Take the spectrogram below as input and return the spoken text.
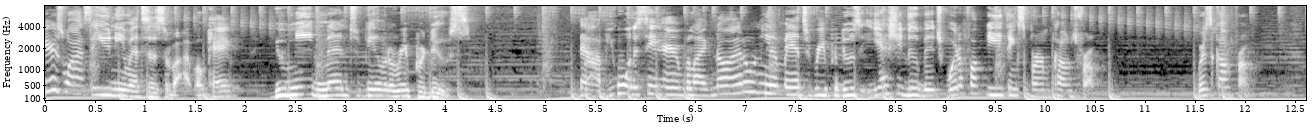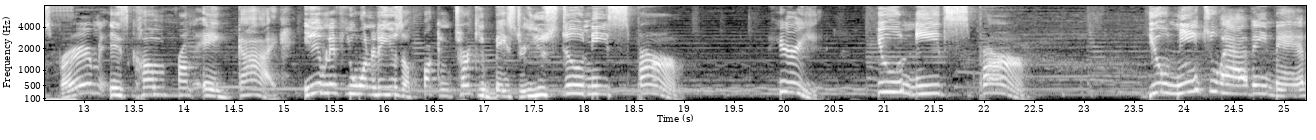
here's why I say you need men to survive, okay? You need men to be able to reproduce. Now, if you want to sit here and be like, no, I don't need a man to reproduce, yes, you do, bitch. Where the fuck do you think sperm comes from? Where's it come from? Sperm is come from a guy. Even if you wanted to use a fucking turkey baster, you still need sperm. Period. You need sperm. You need to have a man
